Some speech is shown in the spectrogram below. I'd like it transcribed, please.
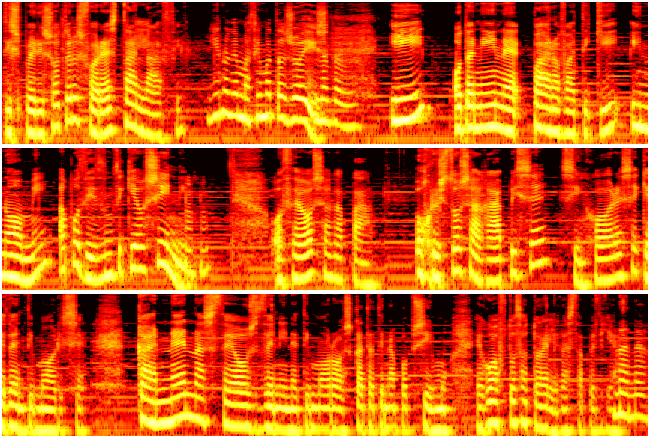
Τις περισσότερες φορές τα λάθη γίνονται μαθήματα ζωής. Ναι, βέβαια. Ή όταν είναι παραβατικοί, οι νόμοι αποδίδουν δικαιοσύνη. Ο Θεός αγαπά. Ο Χριστός αγάπησε, συγχώρεσε και δεν τιμώρησε. Κανένας Θεός δεν είναι τιμωρός κατά την άποψή μου. Εγώ αυτό θα το έλεγα στα παιδιά. Ναι, ναι.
